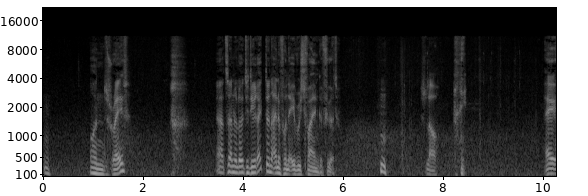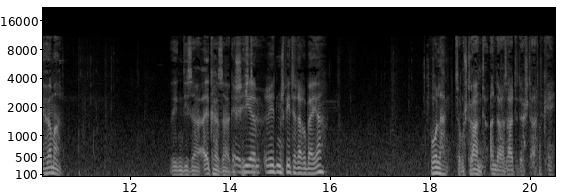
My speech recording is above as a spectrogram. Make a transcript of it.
Hm. Und Rave? Er hat seine Leute direkt in eine von Averys Fallen geführt. Schlau. Hey, hör mal. Wegen dieser Alcazar-Geschichte. Wir reden später darüber, ja? Wo lang? Zum Strand, anderer Seite der Stadt. Okay.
